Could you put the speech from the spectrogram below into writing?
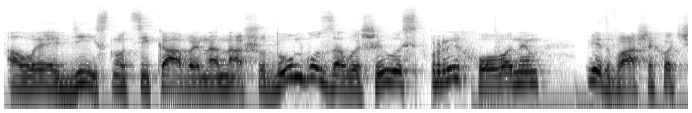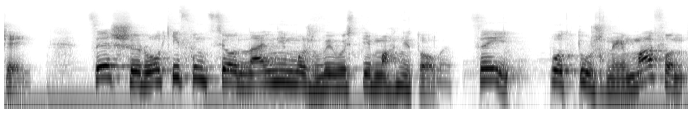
Але дійсно цікаве, на нашу думку, залишилось прихованим від ваших очей. Це широкі функціональні можливості магнітоли. Цей потужний мафон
